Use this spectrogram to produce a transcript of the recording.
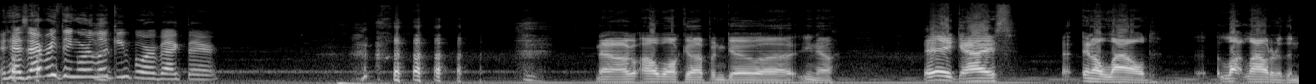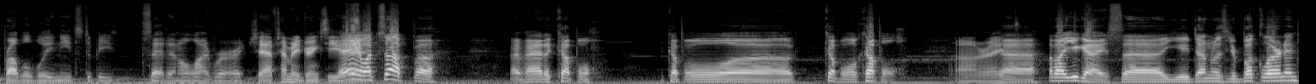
It has everything we're looking for back there. Now I'll, I'll walk up and go, uh, you know, hey guys, in a loud, a lot louder than probably needs to be said in a library. Shaft, how many drinks do you Hey, have? what's up? Uh, I've had a couple, a couple, uh, couple, a couple. All right. Uh, how about you guys? Uh, you done with your book learning?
